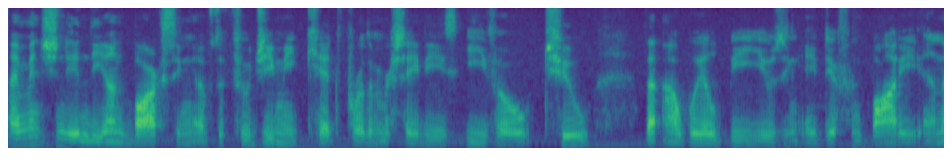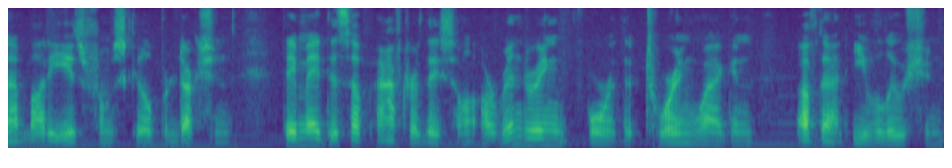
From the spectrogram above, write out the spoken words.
I mentioned in the unboxing of the Fujimi kit for the Mercedes Evo 2 that I will be using a different body and that body is from Scale Production. They made this up after they saw a rendering for the touring wagon of that Evolution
